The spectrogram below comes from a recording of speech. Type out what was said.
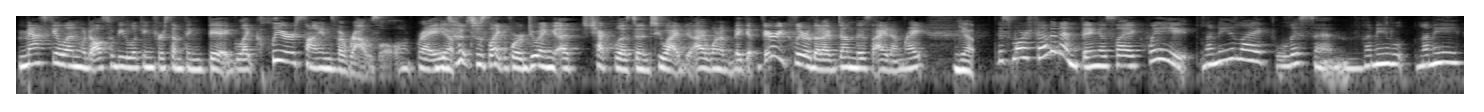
masculine would also be looking for something big, like clear signs of arousal, right? Yep. It's just like if we're doing a checklist and a two, I, I want to make it very clear that I've done this item, right? Yep. This more feminine thing is like, wait, let me like listen. Let me let me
